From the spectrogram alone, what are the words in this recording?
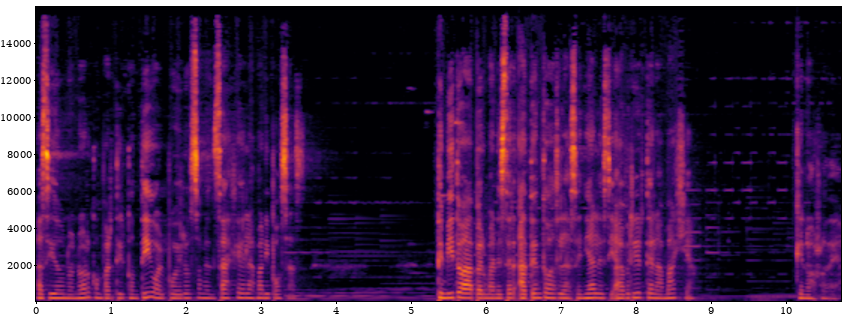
Ha sido un honor compartir contigo el poderoso mensaje de las mariposas te invito a permanecer atento a las señales y a abrirte a la magia que nos rodea.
